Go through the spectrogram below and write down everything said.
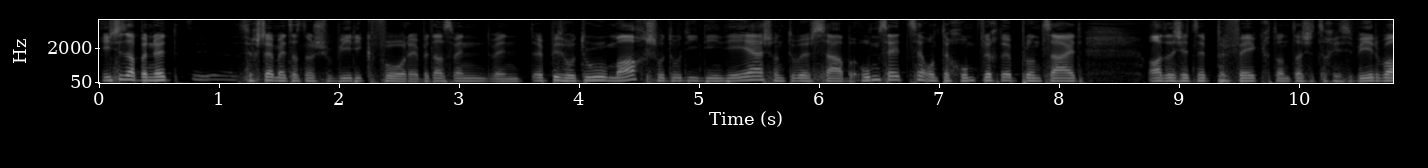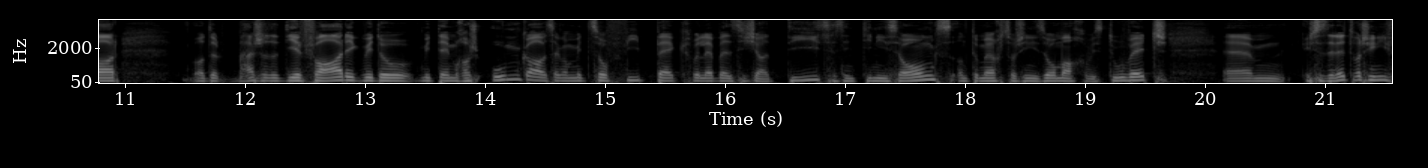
Ist es aber nicht, ich stelle mir das noch schwierig vor, eben das, wenn, wenn etwas, was du machst, wo du deine Idee hast und du wirst es selber umsetzen und dann kommt vielleicht jemand und sagt, ah, das ist jetzt nicht perfekt und das ist jetzt ein bisschen wirrwarr oder hast du die Erfahrung, wie du mit dem kannst umgehen, wir, mit so Feedback, weil eben, es ist ja dies, es sind deine Songs und du möchtest wahrscheinlich so machen, wie du willst. Ähm, ist es nicht wahrscheinlich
